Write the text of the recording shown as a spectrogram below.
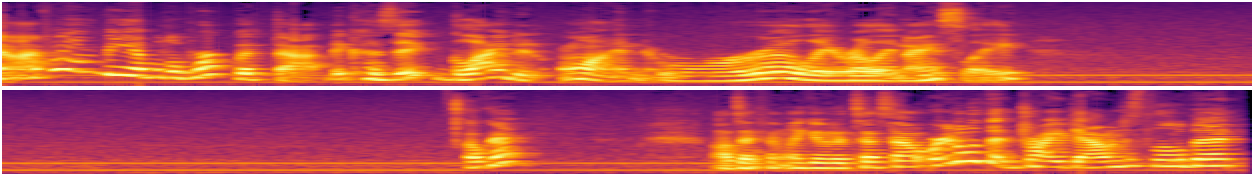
Now I might be able to work with that because it glided on really, really nicely. Okay. I'll definitely give it a test out. We're going to let that dry down just a little bit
